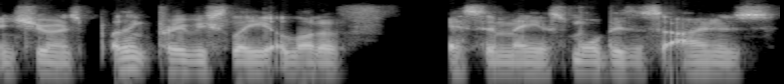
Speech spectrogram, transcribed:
insurance. I think previously a lot of SME or small business owners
